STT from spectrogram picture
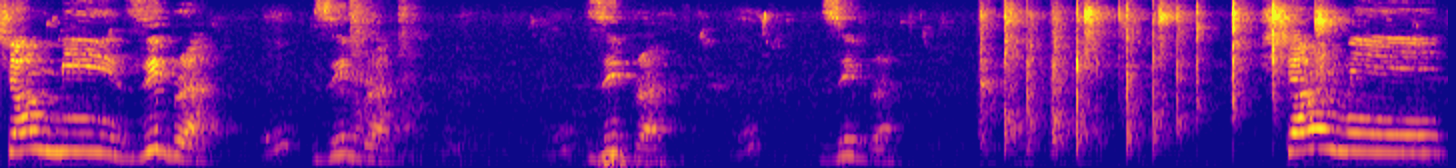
Show me zebra. Zebra. Zebra. Zebra. Show me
